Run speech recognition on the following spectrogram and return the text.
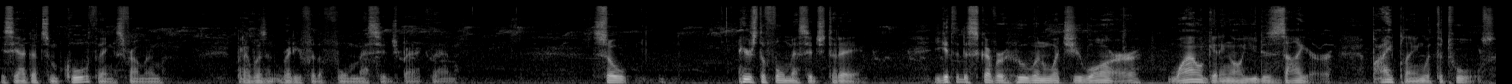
You see, I got some cool things from him, but I wasn't ready for the full message back then. So here's the full message today. You get to discover who and what you are while getting all you desire by playing with the tools.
